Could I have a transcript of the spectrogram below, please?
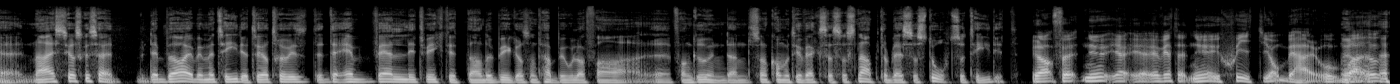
Eh, nej, så jag skulle säga det börjar vi med tidigt och jag tror det är väldigt viktigt när du bygger sånt här bolag från, eh, från grunden som kommer till att växa så snabbt och bli så stort så tidigt. Ja, för nu, jag, jag vet att nu är jag ju skitjobbig här och bara, ja.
